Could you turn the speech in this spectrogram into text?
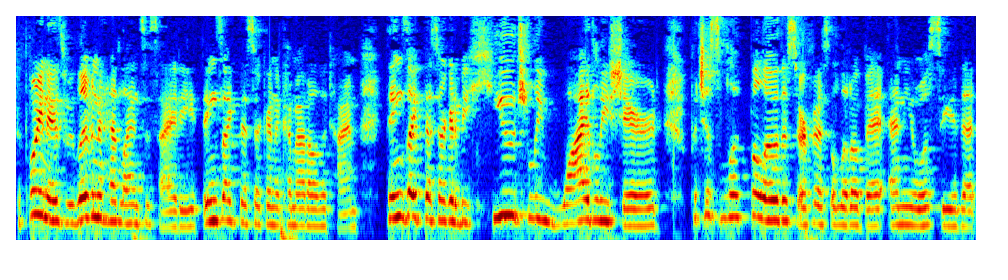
the point is, we live in a headline society. Things like this are going to come out all the time. Things like this are going to be hugely widely shared, but just look below the surface a little bit and you will see that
